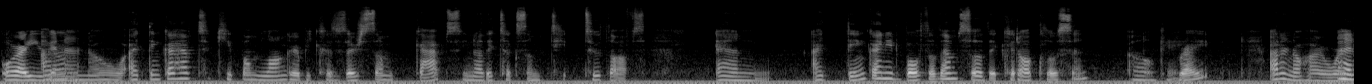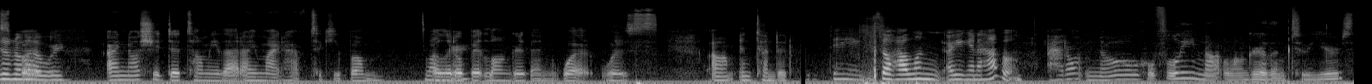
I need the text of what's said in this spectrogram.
Or are you I gonna don't know. I think I have to keep them longer because there's some gaps. You know, they took some t- tooth offs, and I think I need both of them so they could all close in. Oh, okay. Right? I don't know how it works. I don't know how it works. I know she did tell me that I might have to keep them a little bit longer than what was um, intended. Dang. So how long are you gonna have them? I don't know. Hopefully not longer than two years,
